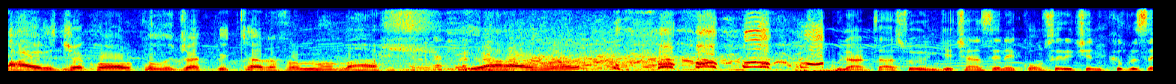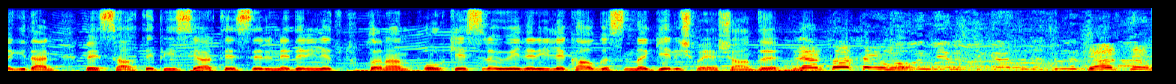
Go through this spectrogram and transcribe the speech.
Ayrıca korkulacak bir tarafım mı var? Yavrum. Bülent Ersoy'un geçen sene konser için Kıbrıs'a giden ve sahte PCR testleri nedeniyle tutuklanan orkestra üyeleriyle kavgasında gelişme yaşandı. Bülent Ortay'ı mı? Görsün.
